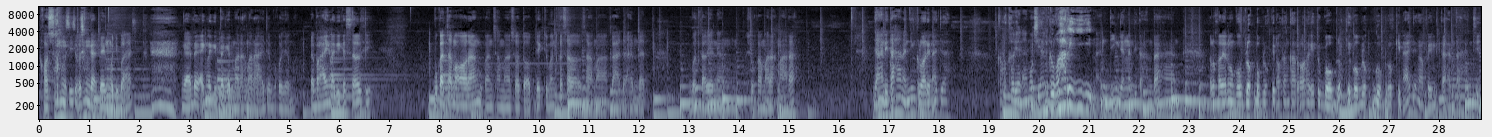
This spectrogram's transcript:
kosong sih sebenarnya nggak ada yang mau dibahas. Nggak ada aing lagi pengen marah-marah aja pokoknya mah. Emang aing lagi kesel sih. Bukan sama orang bukan sama suatu objek cuman kesel sama keadaan dan buat kalian yang suka marah-marah jangan ditahan anjing keluarin aja. Kalau kalian emosian keluarin anjing jangan ditahan-tahan kalau kalian mau goblok-goblokin orang kalau orang itu goblok ya goblok-goblokin aja ngapain ditahan-tahan sih?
